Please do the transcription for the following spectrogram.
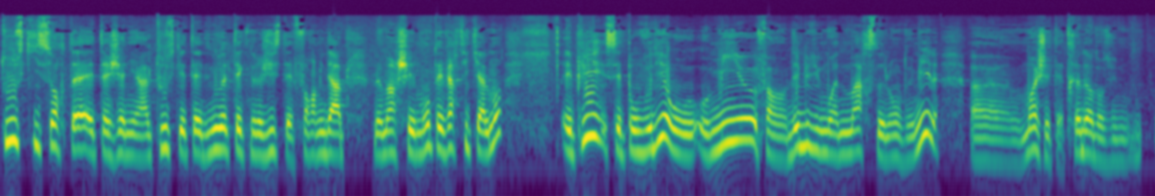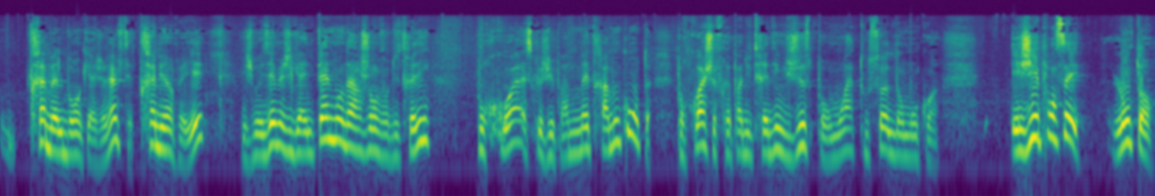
Tout ce qui sortait était génial, tout ce qui était des nouvelles technologies, c'était formidable. Le marché montait verticalement. Et puis, c'est pour vous dire, au, milieu, enfin, au début du mois de mars de l'an 2000, euh, moi, j'étais trader dans une très belle banque à Genève, j'étais très bien payé, et je me disais, mais je gagne tellement d'argent dans du trading, pourquoi est-ce que je vais pas me mettre à mon compte? Pourquoi je ne ferai pas du trading juste pour moi, tout seul dans mon coin? Et j'y ai pensé longtemps,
